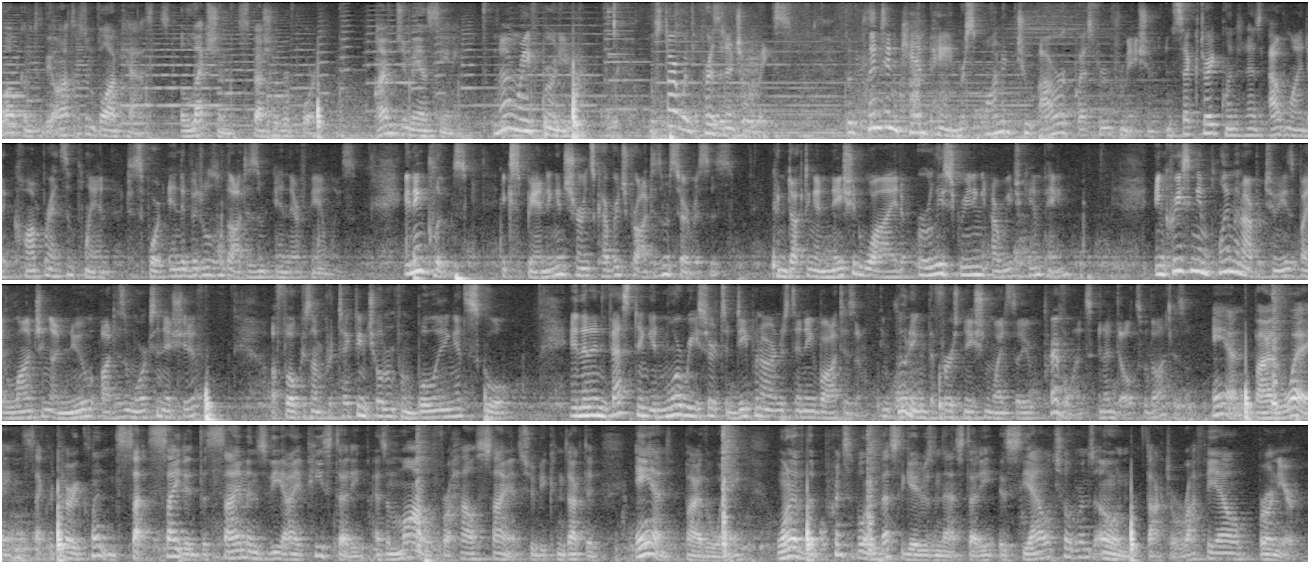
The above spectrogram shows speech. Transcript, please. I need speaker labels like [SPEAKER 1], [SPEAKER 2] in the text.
[SPEAKER 1] welcome to the Autism Blogcast's Election Special Report. I'm Jim Mancini.
[SPEAKER 2] And I'm Rafe Bernier. We'll start with the presidential race. The Clinton campaign responded to our request for information, and Secretary Clinton has outlined a comprehensive plan to support individuals with autism and their families. It includes expanding insurance coverage for autism services, conducting a nationwide early screening outreach campaign, increasing employment opportunities by launching a new Autism Works initiative, a focus on protecting children from bullying at school, and then investing in more research to deepen our understanding of autism, including the first nationwide study of prevalence in adults with autism.
[SPEAKER 1] And, by the way, Secretary Clinton cited the Simons VIP study as a model for how science should be conducted. And, by the way, one of the principal investigators in that study is Seattle Children's own Dr. Raphael Bernier.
